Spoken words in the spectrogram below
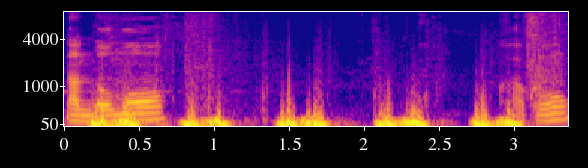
난 넘어. 가고.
